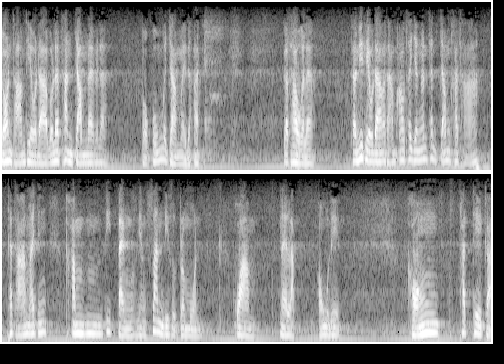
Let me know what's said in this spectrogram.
ย้อนถามเทวดาว่าแล้วท่านจำได้ไหมล่ะบอกผมก็จำไม่ได้ ก็เท่ากันแล้วท่านี้เทวดาก็ถามเอาถ้าอย่างนั้นท่านจำคาถาคาถาหมายถึงคำที่แต่งอย่างสั้นที่สุดประมวล ความในหลักของอุเทศ ของพัทเทกะ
